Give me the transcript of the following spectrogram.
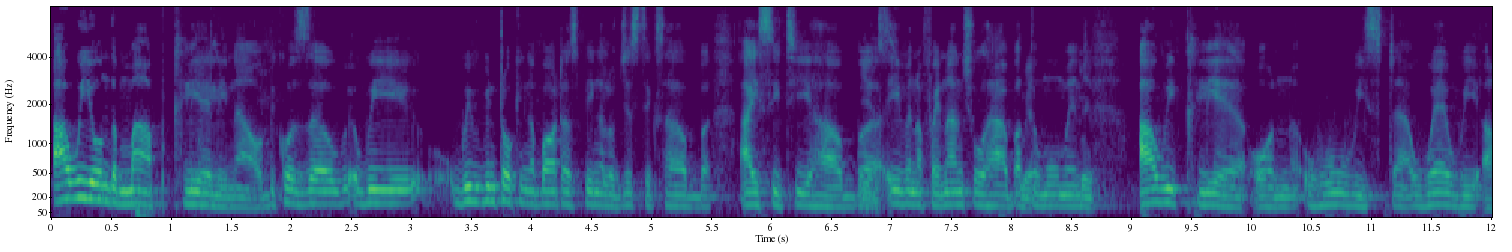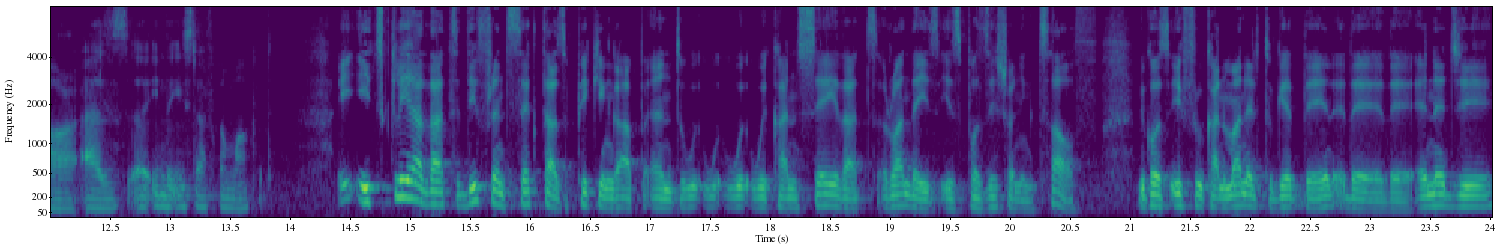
are we on the map clearly now? Because uh, we, we've been talking about us being a logistics hub, ICT hub, Yes. uh, even a financial hub at Yeah, the moment. yeah. Are we clear on who we where we are as uh, in the East African market? It's clear that different sectors are picking up, and we, we, we can say that Rwanda is, is positioning itself. Because if we can manage to get the, the, the energy,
